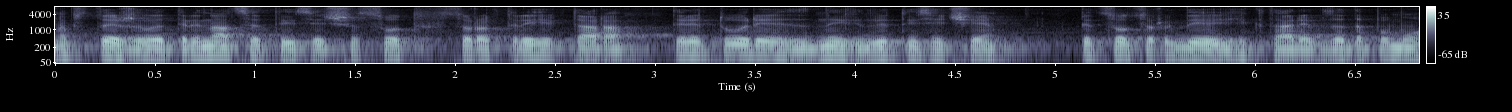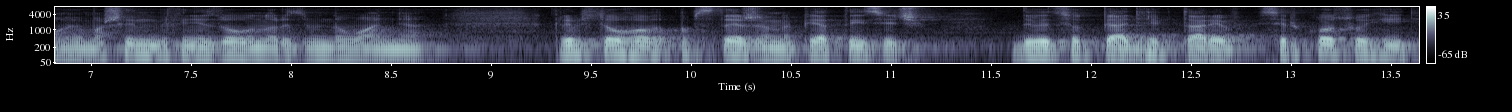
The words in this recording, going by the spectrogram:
обстежили 13 тисяч 643 гектара території, з них 2549 гектарів за допомогою машин механізованого розмінування. Крім цього, обстежено 5905 гектарів сільхозугідь,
